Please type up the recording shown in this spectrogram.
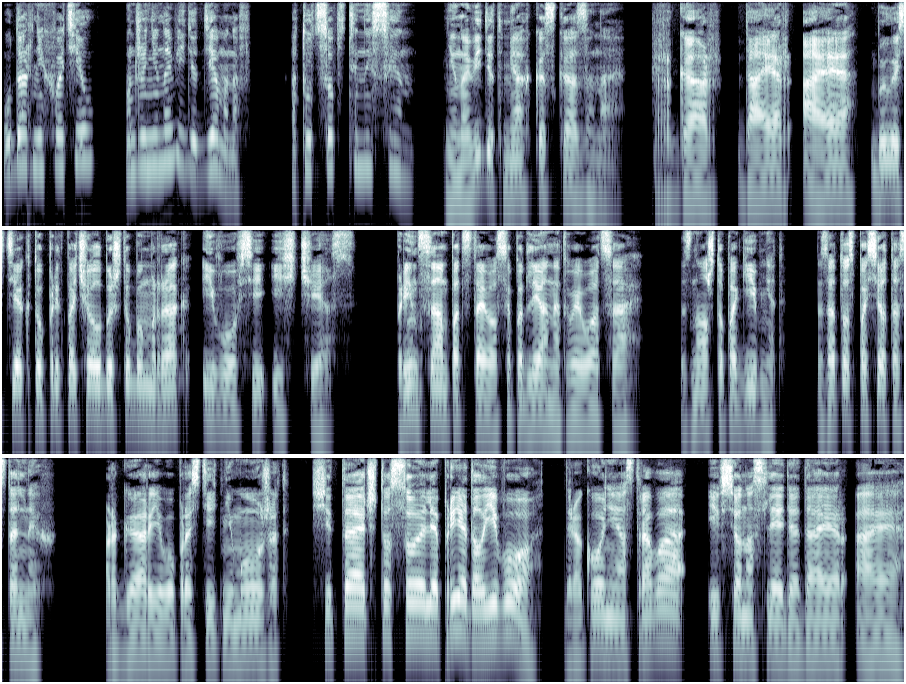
удар не хватил? Он же ненавидит демонов. А тут собственный сын». Ненавидит мягко сказано. Ргар, Дайер, Аэ был из тех, кто предпочел бы, чтобы мрак и вовсе исчез. Принц сам подставился под лианы твоего отца. Знал, что погибнет, зато спасет остальных. Ргар его простить не может. Считает, что Сойля предал его, драконьи острова и все наследие Дайер Аэ.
